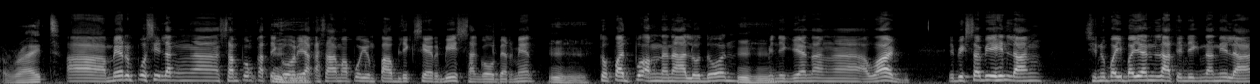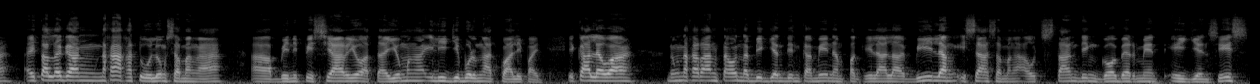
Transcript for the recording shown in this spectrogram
Right. Ah, meron po silang ah, sampung kategorya kasama po yung public service sa government. Mhm. Tupad po ang nanalo doon, binigyan ng ah, award. Ibig sabihin lang, sinubaybayan nila, tinignan nila, ay talagang nakakatulong sa mga ah, beneficiaryo at ah, yung mga eligible nga at qualified. Ikalawa, nung nakaraang taon, nabigyan din kami ng pagkilala bilang isa sa mga outstanding government agencies.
